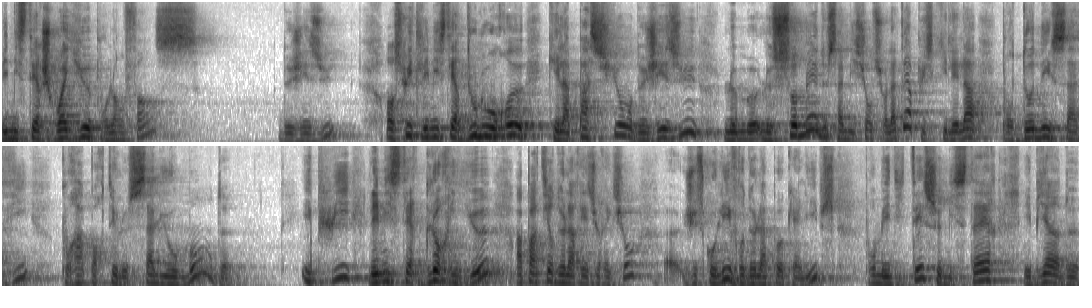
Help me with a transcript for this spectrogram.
Les mystères joyeux pour l'enfance de Jésus, Ensuite, les mystères douloureux, qui est la passion de Jésus, le, sommet de sa mission sur la terre, puisqu'il est là pour donner sa vie, pour apporter le salut au monde. Et puis les mystères glorieux, à partir de la résurrection euh, jusqu'au livre de l'Apocalypse, pour méditer ce mystère eh bien, de,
